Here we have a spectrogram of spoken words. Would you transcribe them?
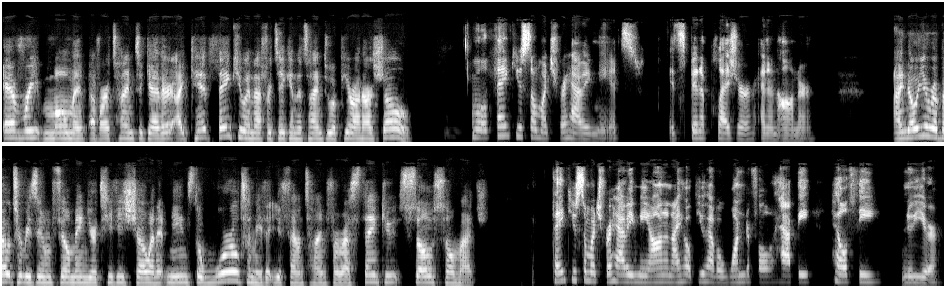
every moment of our time together. I can't thank you enough for taking the time to appear on our show. Well, thank you so much for having me. It's it's been a pleasure and an honor. I know you're about to resume filming your TV show, and it means the world to me that you found time for us. Thank you so, so much. Thank you so much for having me on, and I hope you have a wonderful, happy, healthy new year.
